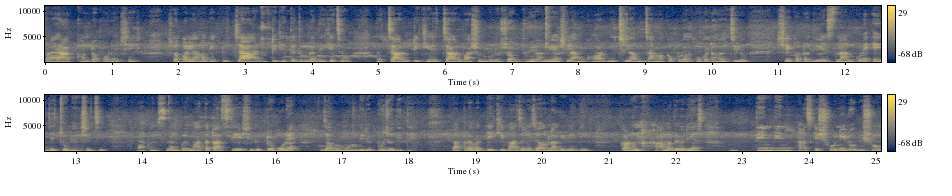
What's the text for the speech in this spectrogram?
প্রায় আধ ঘণ্টা পরে সেই সকালে আমাকে একটু চা রুটি খেতে তোমরা দেখেছ। তা চা, রুটি খেয়ে চার বাসনগুলো সব ধুয়ে নিয়ে আসলাম, ঘর মুছলাম জামা কাপড় অল্প কটা হয়েছিল সেই কটা ধুয়ে স্নান করে এই যে চলে এসেছি। এখন স্নান করে মাথাটা আসিয়ে সিঁদুরটা পরে যাব মন্দিরে পুজো দিতে। তারপরে আবার দেখি বাজারে যাওয়া লাগে নাকি কারণ আমাদের বাড়ি আজ তিন দিন, আজকে শনি, রবি, সোম,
